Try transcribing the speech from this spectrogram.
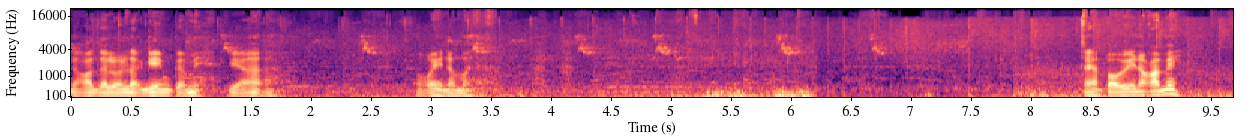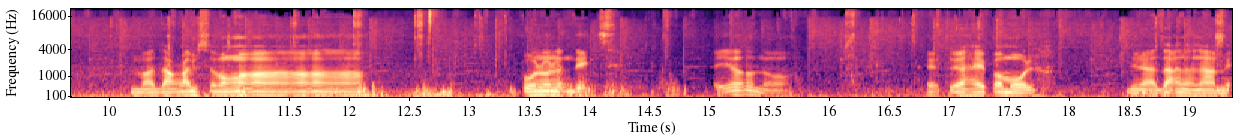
Nakadalawang lang game kami. Kaya okay naman. Ayan, pauwi na kami. Dumadaan kami sa mga puno ng dates. Ayun, no. Ito yung Hypa Mall. Dinadaanan namin.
